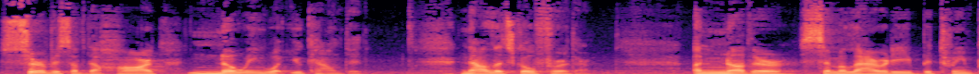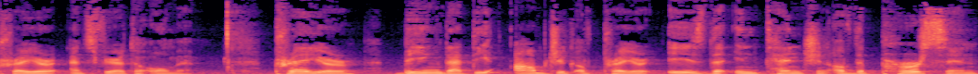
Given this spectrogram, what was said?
service of the heart, knowing what you counted. Now let's go further. Another similarity between prayer and Sfirat Omer. Prayer, being that the object of prayer is the intention of the person,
